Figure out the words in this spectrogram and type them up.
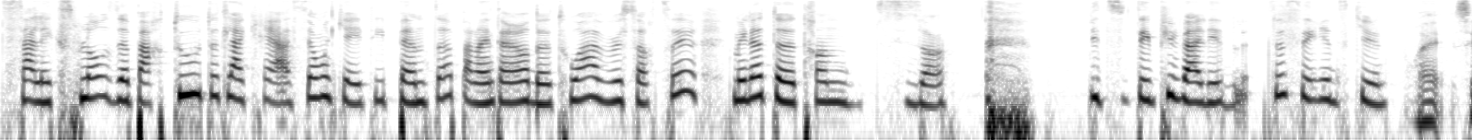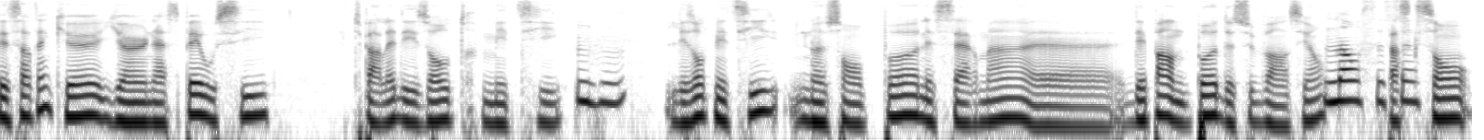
ça l'explose de partout, toute la création qui a été pent up à l'intérieur de toi veut sortir, mais là, tu as 36 ans puis tu t'es plus valide. Ça, c'est ridicule. Ouais, c'est certain qu'il y a un aspect aussi. Tu parlais des autres métiers. Mm-hmm. Les autres métiers ne sont pas nécessairement. Euh, dépendent pas de subventions. Non, c'est ça. Parce qu'ils sont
